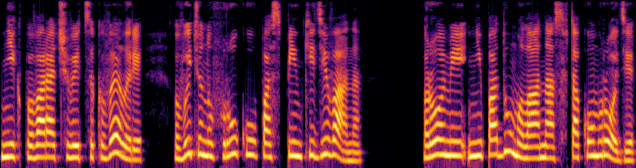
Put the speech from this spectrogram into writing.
Ник поворачивается к Веллори, вытянув руку по спинке дивана. «Роми не подумала о нас в таком роде»,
